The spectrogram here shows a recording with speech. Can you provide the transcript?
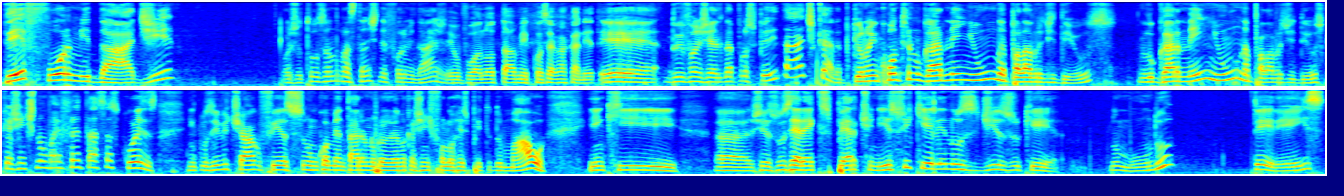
deformidade. Hoje eu estou usando bastante deformidade. Né? Eu vou anotar, me consegue uma caneta? É, do Evangelho da Prosperidade, cara. Porque eu não encontro em lugar nenhum da palavra de Deus lugar nenhum na palavra de Deus que a gente não vai enfrentar essas coisas. Inclusive o Tiago fez um comentário no programa que a gente falou a respeito do mal, em que uh, Jesus era expert nisso e que ele nos diz o que no mundo tereis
